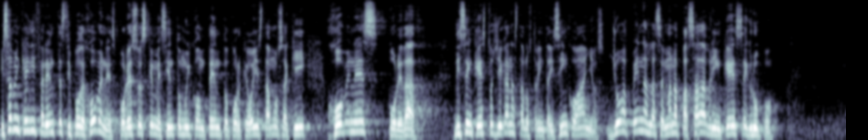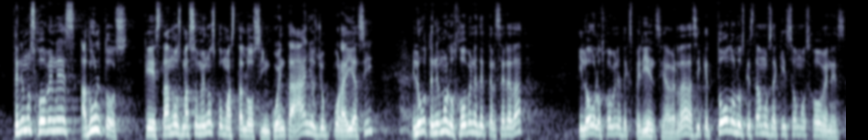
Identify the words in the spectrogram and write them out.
Y saben que hay diferentes tipos de jóvenes, por eso es que me siento muy contento porque hoy estamos aquí jóvenes por edad. Dicen que estos llegan hasta los 35 años. Yo apenas la semana pasada brinqué ese grupo. Tenemos jóvenes adultos que estamos más o menos como hasta los 50 años, yo por ahí así. Y luego tenemos los jóvenes de tercera edad y luego los jóvenes de experiencia, ¿verdad? Así que todos los que estamos aquí somos jóvenes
